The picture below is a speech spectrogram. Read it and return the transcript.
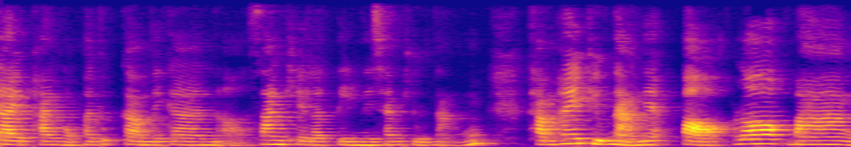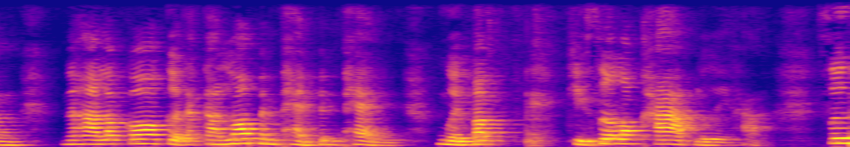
กลายพันธุ์ของพันธุกรรมในการสร้างเคราตินในชั้นผิวหนังทำให้ผิวหนังเนี่ยเปราะลอกบางนะคะแล้วก็เกิดอาการลอกเป็นแผ่นเป็นแผ่น เหมือนแบบผีเสื้อลอกคราบเลยค่ะ ซึ่ง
